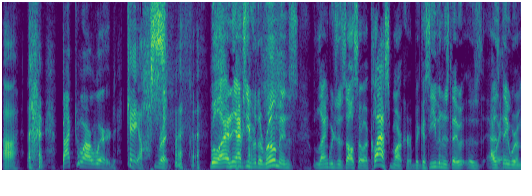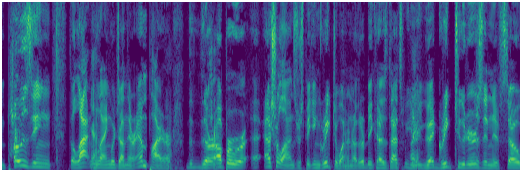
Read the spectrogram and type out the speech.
uh, back to our word chaos. Right. Well, and actually, for the Romans language was also a class marker because even as they as, as oh, yeah. they were imposing sure. the Latin yeah. language on their empire, yeah. the, their sure. upper echelons were speaking Greek to one another because that's oh, you, you, had Greek tutors, and if so,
